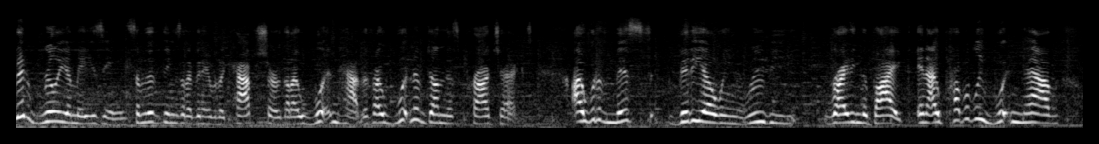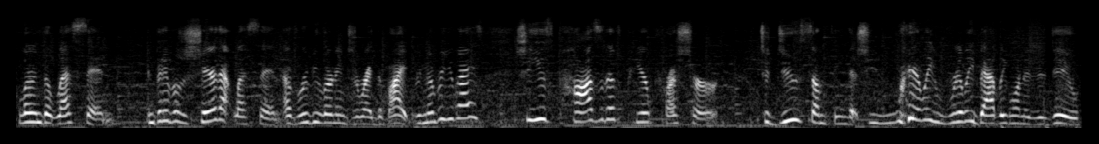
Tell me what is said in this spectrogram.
been really amazing. Some of the things that I've been able to capture that I wouldn't have if I wouldn't have done this project. I would have missed videoing Ruby riding the bike and I probably wouldn't have learned the lesson and been able to share that lesson of Ruby learning to ride the bike. Remember you guys, she used positive peer pressure to do something that she really, really badly wanted to do.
